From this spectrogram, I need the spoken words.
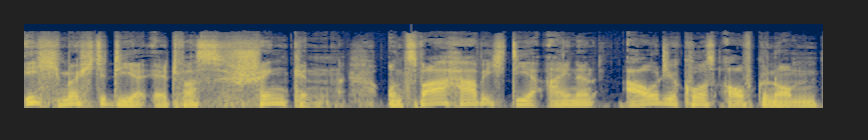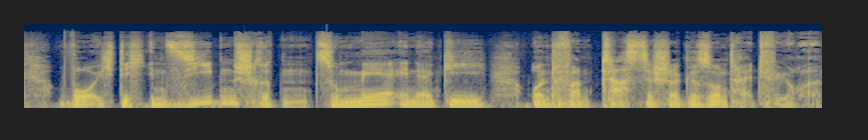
Ich möchte dir etwas schenken. Und zwar habe ich dir einen Audiokurs aufgenommen, wo ich dich in sieben Schritten zu mehr Energie und fantastischer Gesundheit führe.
